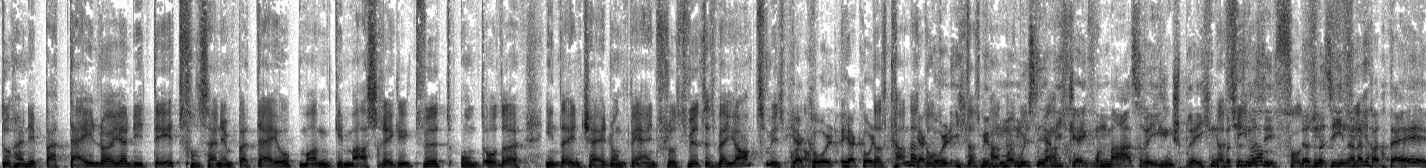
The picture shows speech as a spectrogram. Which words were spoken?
durch eine Parteiloyalität von seinem Parteiobmann gemaßregelt wird und oder in der Entscheidung beeinflusst wird? Das wäre ja Amtsmissbrauch. Herr Kohl, Herr Kohl, das kann er Herr doch, Kohl ich, das kann man muss ja nicht gleich von Maßregeln sprechen, Na, aber dass man, sie, dass man sie in einer Partei,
